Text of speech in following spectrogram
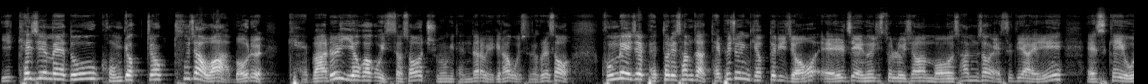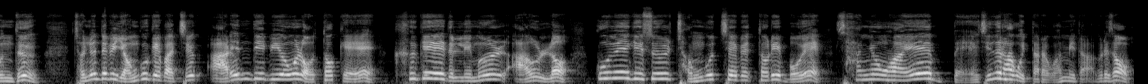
이 캐즘에도 공격적 투자와 뭐를 개발을 이어가고 있어서 주목이 된다라고 얘기를 하고 있어요. 그래서 국내 이제 배터리 3사 대표적인 기업들이죠. LG 에너지 솔루션, 뭐 삼성 SDI, SK온 등 전년 대비 연구 개발 즉 R&D 비용을 어떻게 크게 늘림을 아울러 꿈의 기술 전구체 배터리 뭐에 상용화에 매진을 하고 있다라고 합니다. 그래서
